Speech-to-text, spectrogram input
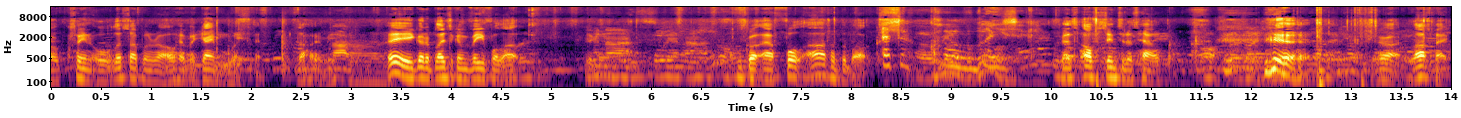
I'll clean all this up and I'll have a game with the homie. Hey, you got a Blaziken V full up. We've got our full art of the box. That's a cool place. That's off centered as hell. Yeah. Alright, last pack.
